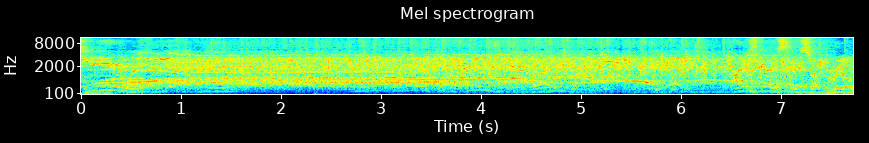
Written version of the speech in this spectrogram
Tears. I just gotta say something real.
